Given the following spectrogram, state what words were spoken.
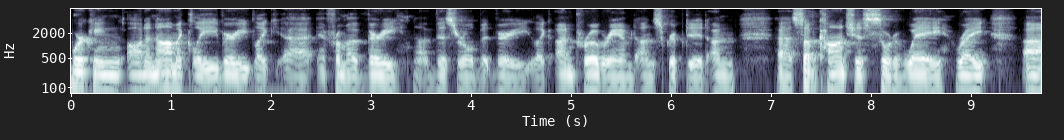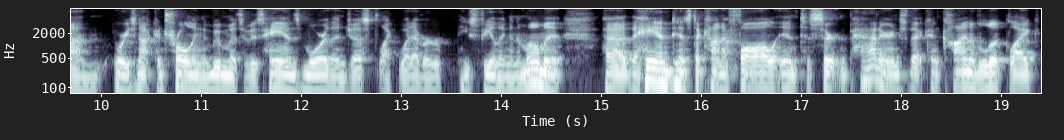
working autonomically, very like uh, from a very visceral, but very like unprogrammed, unscripted, un, uh, subconscious sort of way, right? Um, where he's not controlling the movements of his hands more than just like whatever he's feeling in the moment. Uh, the hand tends to kind of fall into certain patterns that can kind of look like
